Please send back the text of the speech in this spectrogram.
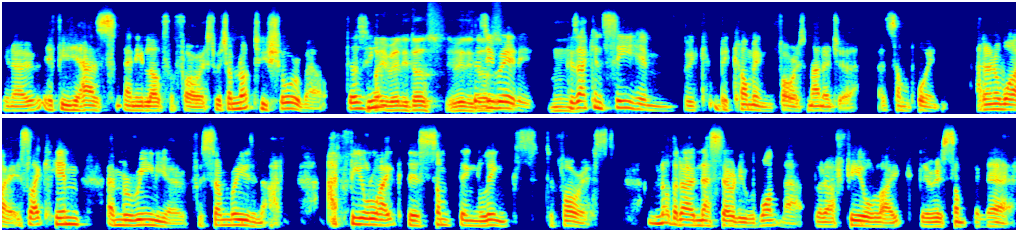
you know if he has any love for forest which i'm not too sure about. Does he? He really does. He really does does. he really? Mm. because i can see him bec- becoming forest manager at some point I don't know why. It's like him and Mourinho. For some reason, I, I feel like there's something linked to Forest. Not that I necessarily would want that, but I feel like there is something there.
